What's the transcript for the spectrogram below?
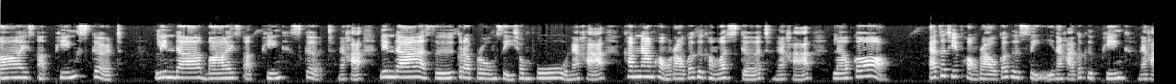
buys a pink skirt Linda buys a pink skirt นะคะ Linda ซื้อกระโปรงสีชมพูนะคะ คำนามของเราก็คือคำว่า skirt นะคะ แล้วก็ adjective ของเราก็คือสีนะคะก็คือ pink นะคะ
